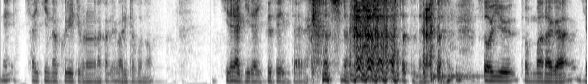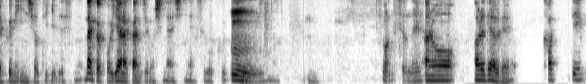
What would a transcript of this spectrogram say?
ね、最近のクリエイティブの中で割とこのギラギラいくぜみたいな感じの ちょっとねそ、そういうトンマナが逆に印象的ですね。なんかこう嫌な感じもしないしね、すごくいいですね。うん、そうなんですよね。あの、あれだよね、買って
